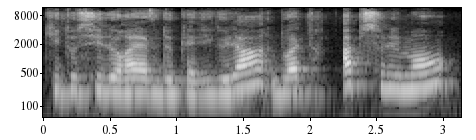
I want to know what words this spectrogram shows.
qui est aussi le rêve de Caligula, doit être absolument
